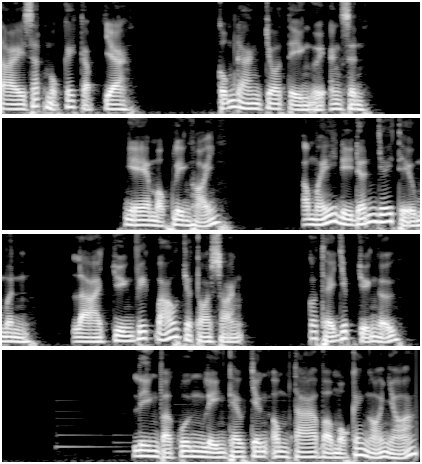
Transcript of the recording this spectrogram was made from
tài sách một cái cặp da, Cũng đang cho tiền người ăn xin. Nghe Mộc Liên hỏi, Ông ấy đi đến giới thiệu mình Là chuyên viết báo cho tòa soạn, Có thể giúp chuyển ngữ. Liên và Quân liền theo chân ông ta vào một cái ngõ nhỏ.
